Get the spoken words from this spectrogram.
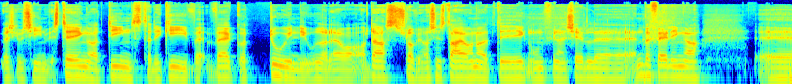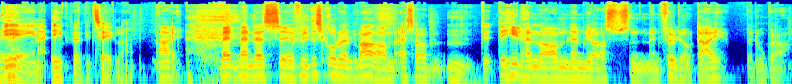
hvad skal vi sige, investering og din strategi. Hvad, hvad går du egentlig ud og laver? Og der slår vi også en streg under, at det er ikke nogen finansielle øh, anbefalinger. Øh, Vi aner ikke, hvad vi taler om. Nej, men, men øh, fordi det skriver du nemlig meget om. Altså, mm. det, det hele handler om nemlig også, sådan, man følger jo dig, hvad du gør.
